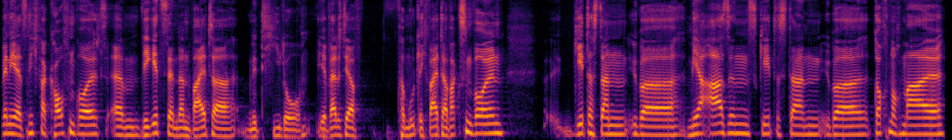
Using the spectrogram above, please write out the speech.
Wenn ihr jetzt nicht verkaufen wollt, ähm, wie geht's denn dann weiter mit Hilo? Ihr werdet ja vermutlich weiter wachsen wollen. Geht das dann über mehr Asins? Geht es dann über doch nochmal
